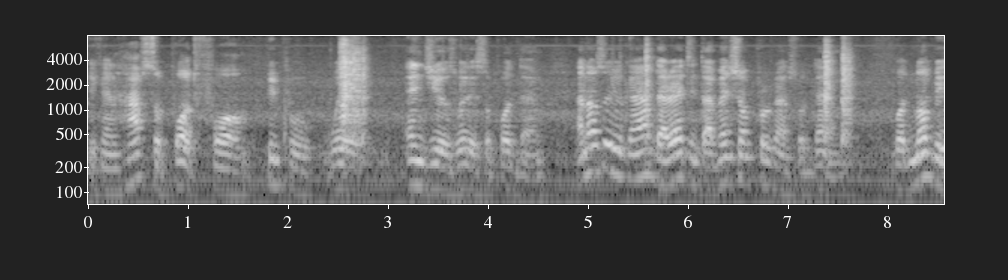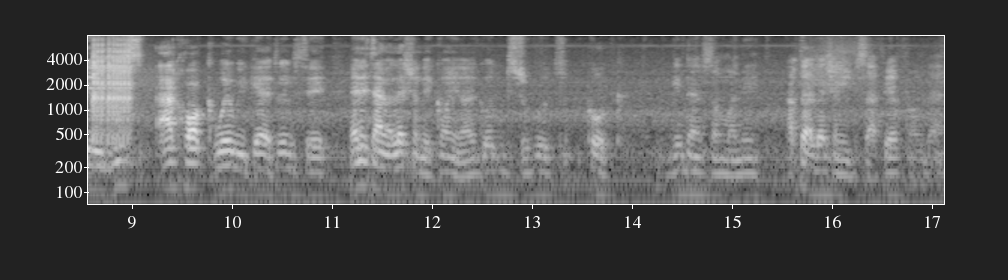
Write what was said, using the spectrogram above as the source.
You can have support for people where NGOs where they support them, and also you can have direct intervention programs for them, but not be this ad hoc where we get. Let me say, anytime election they come, you know, go distribute coke, give them some money. After election, you disappear from them.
